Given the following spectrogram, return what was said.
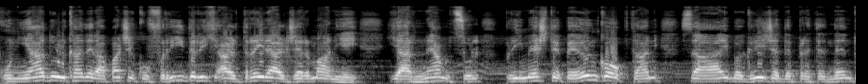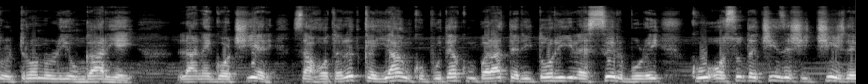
Huniadul cade la pace cu Friedrich al III-lea al Germaniei, iar neamțul primește pe încă 8 ani să aibă grijă de pretendentul tronului Ungariei. La negocieri s-a hotărât că Iancu putea cumpăra teritoriile sârbului cu 155.000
